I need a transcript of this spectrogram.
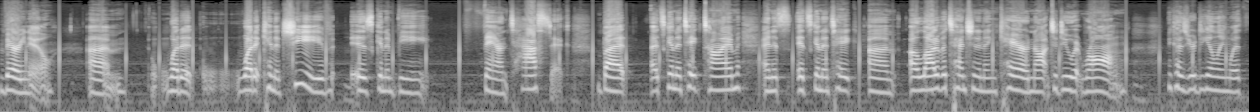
very new. Um, what it what it can achieve is going to be fantastic, but it's going to take time and it's it's going to take um, a lot of attention and care not to do it wrong because you're dealing with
